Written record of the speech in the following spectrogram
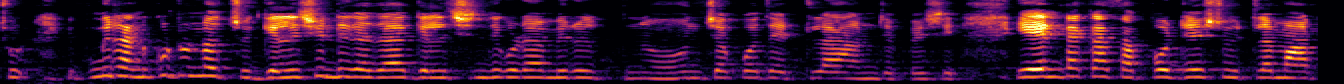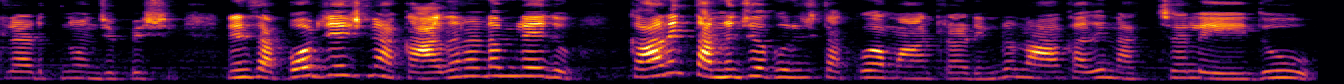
చూ ఇప్పుడు మీరు అనుకుంటుండొచ్చు గెలిచింది కదా గెలిచింది కూడా మీరు ఉంచకపోతే ఎట్లా అని చెప్పేసి. ఏంటక్క సపోర్ట్ చేసిన ఇట్లా మాట్లాడుతున్నావు అని చెప్పేసి. నేను సపోర్ట్ చేసిన కాదనడం లేదు కానీ తనుజ గురించి తక్కువ మాట్లాడిండు నాకు అది నచ్చలేదు.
